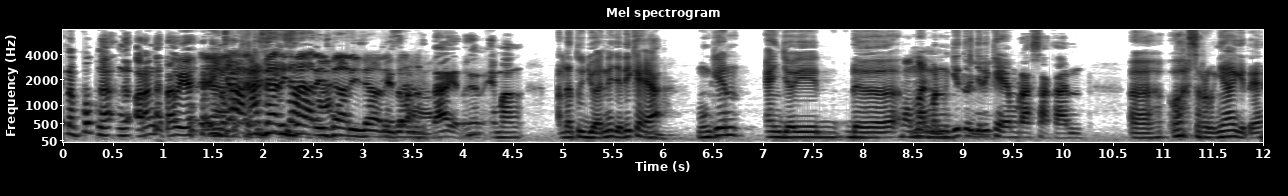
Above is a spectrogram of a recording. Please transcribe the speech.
nepuk nggak orang nggak tahu ya. Riza, kan, Riza, Riza, Riza, Riza, Gitu Riza. teman kita gitu kan. Emang ada tujuannya jadi kayak mungkin enjoy the Moment. moment gitu. Jadi kayak merasakan eh wah serunya gitu ya.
